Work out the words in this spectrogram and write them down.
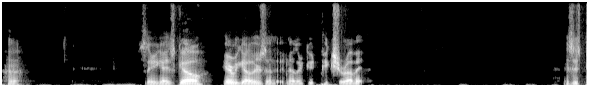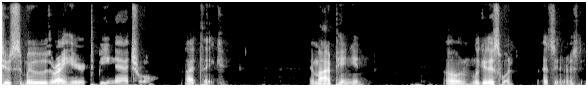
Huh. So there you guys go. Here we go. There's another good picture of it. This is too smooth right here to be natural, I think. In my opinion. Oh, look at this one. That's interesting.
